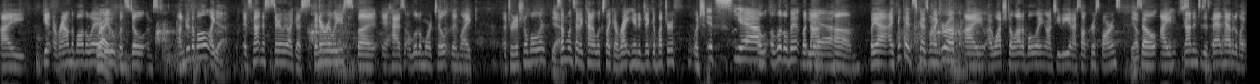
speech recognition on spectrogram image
I get around the ball the way I do, but still s- under the ball. Like Yeah. it's not necessarily like a spinner release, but it has a little more tilt than like a traditional bowler. Yeah. Someone said it kind of looks like a right-handed Jakob Butturff, which It's yeah. a, a little bit, but not. Yeah. Um, But yeah, I think it's because when I grew up, I, I watched a lot of bowling on TV and I saw Chris Barnes. Yep. So I got into this bad habit of like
